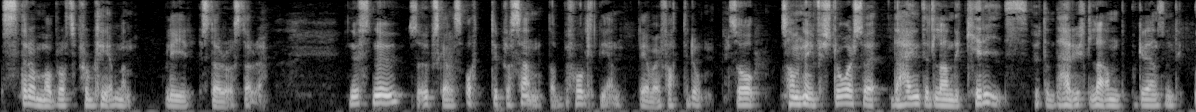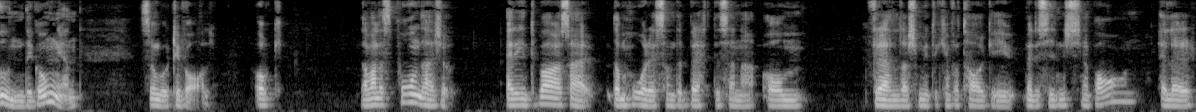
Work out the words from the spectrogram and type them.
strömavbrottsproblemen blir större och större. Just nu så uppskattas 80 procent av befolkningen leva i fattigdom. Så som ni förstår så är det här inte ett land i kris, utan det här är ett land på gränsen till undergången som går till val. Och när man läst på om det här så är det inte bara så här de hårresande berättelserna om föräldrar som inte kan få tag i mediciner till sina barn eller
